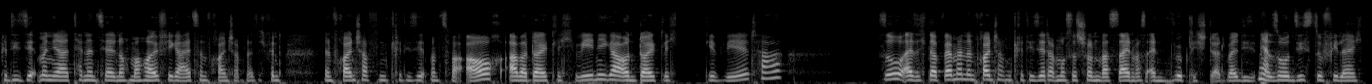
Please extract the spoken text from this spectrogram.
kritisiert man ja tendenziell noch mal häufiger als in Freundschaften. Also ich finde, in Freundschaften kritisiert man zwar auch, aber deutlich weniger und deutlich gewählter. So, also ich glaube, wenn man in Freundschaften kritisiert, dann muss es schon was sein, was einen wirklich stört, weil die ja. Person siehst du vielleicht,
